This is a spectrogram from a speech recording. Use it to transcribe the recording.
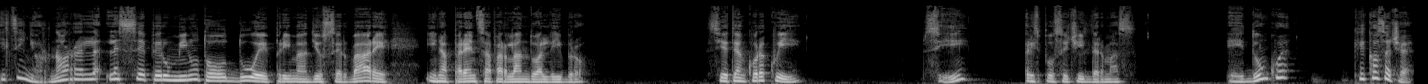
il signor Norrell lesse per un minuto o due prima di osservare, in apparenza parlando al libro. Siete ancora qui? Sì, rispose Childermas. E dunque? Che cosa c'è?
